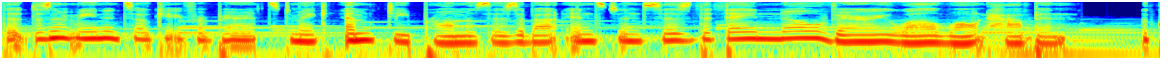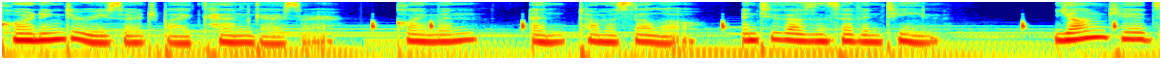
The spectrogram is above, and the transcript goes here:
that doesn't mean it's okay for parents to make empty promises about instances that they know very well won't happen. According to research by Kanngiesser, Köymen, and Tomasello in 2017, young kids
